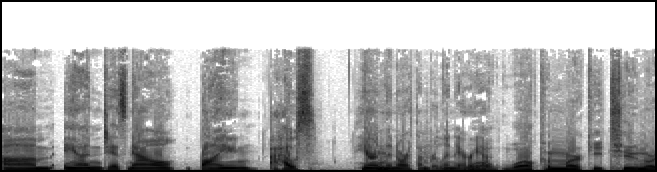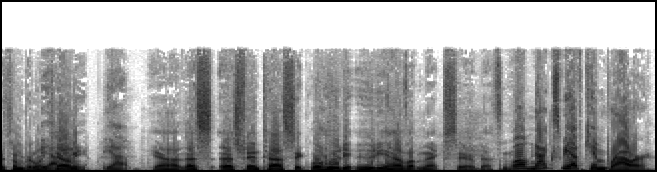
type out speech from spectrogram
um, and is now buying a house here in the Northumberland area. Well, welcome, Markey, to Northumberland yeah. County. Yeah. Yeah, that's that's fantastic. Well, who do who do you have up next, there, Bethany? Well, next we have Kim Brower.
